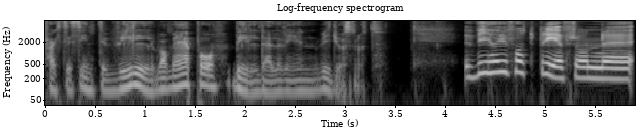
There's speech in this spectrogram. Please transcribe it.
faktiskt inte vill vara med på bild eller i en videosnutt. Vi har ju fått brev från eh,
